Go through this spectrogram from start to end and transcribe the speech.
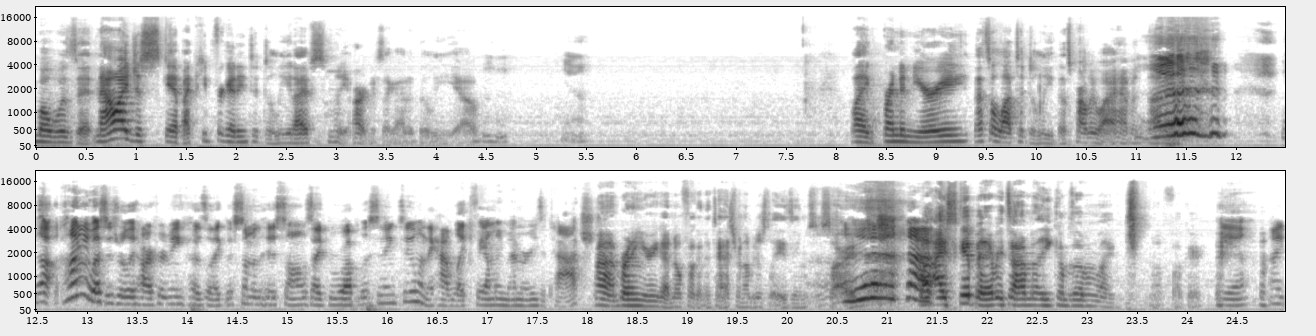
What was it? Now I just skip. I keep forgetting to delete. I have so many artists I gotta delete, yo. Mhm. Yeah. Like Brendon Urie. That's a lot to delete. That's probably why I haven't done it. Uh, Kanye West is really hard for me because like there's some of his songs I grew up listening to and they have like family memories attached. Uh, you ain't got no fucking attachment. I'm just lazy. I'm so sorry. but I skip it every time that he comes up. I'm like, motherfucker. yeah, I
